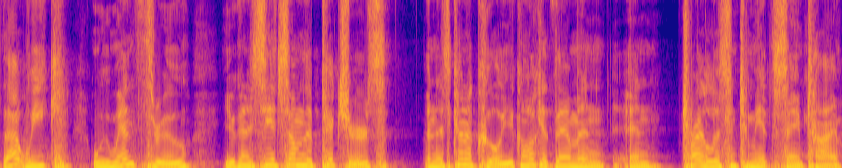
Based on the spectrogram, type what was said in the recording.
That week, we went through, you're going to see some of the pictures, and it's kind of cool. You can look at them and, and try to listen to me at the same time.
